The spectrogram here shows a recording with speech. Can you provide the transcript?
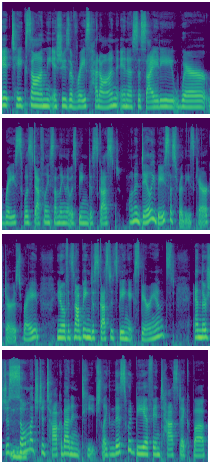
it takes on the issues of race head on in a society where race was definitely something that was being discussed on a daily basis for these characters, right? You know, if it's not being discussed, it's being experienced. And there's just mm-hmm. so much to talk about and teach. Like, this would be a fantastic book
